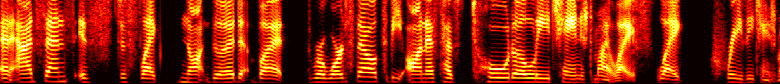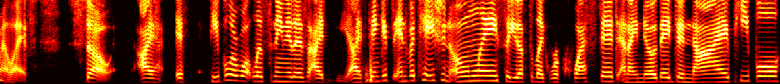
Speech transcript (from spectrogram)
and AdSense is just like not good, but reward style, to be honest, has totally changed my life. Like crazy changed my life. So I if people are listening to this, I I think it's invitation only, so you have to like request it. And I know they deny people,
